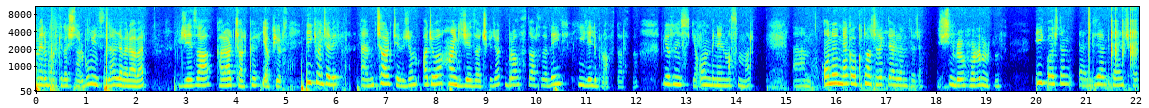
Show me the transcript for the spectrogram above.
merhaba arkadaşlar. Bugün sizlerle beraber ceza karar çarkı yapıyoruz. İlk önce bir em, çark çevireceğim. Acaba hangi ceza çıkacak? Brawl Stars'ta değil, hileli Brawl Stars'ta. Biliyorsunuz ki 10.000 elmasım var. Em, onu mega kutu açarak değerlendireceğim. Şimdi hazır mısınız? İlk baştan em, güzel bir tane çıkar.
